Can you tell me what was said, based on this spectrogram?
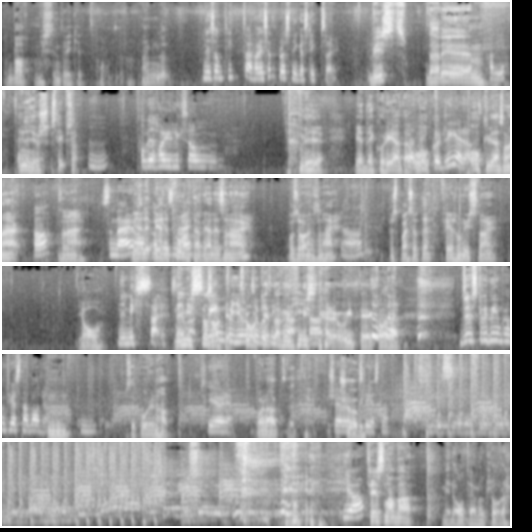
jag bara visste inte vilket håll det var. Men, Ni som tittar, har ni sett våra snygga slipsar? visst, det här är um, Paljetter. nyårsslipsar. Och vi har ju liksom... vi, vi har dekorerat Vi här. och, dekorerat. och vi har såna här. Ja. Såna här. Sån där. Vi hade, och, vi och hade två här. här. Vi hade en sån här och så har vi en sån här. Ja. För att spice upp det. För er som lyssnar. Ja, Ni missar, ni missar man. Gå in saker. på YouTube och Tråkigt titta. att ni lyssnar och inte kollar. Ja. Du, ska vi gå in på de tre snabba Adrian? Mm. Sätt på dig en hatt. Ska jag göra det? På en hatt, vet du. Då kör vi de tre snabba. ja, Tre snabba. Med Adrian och Klara.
